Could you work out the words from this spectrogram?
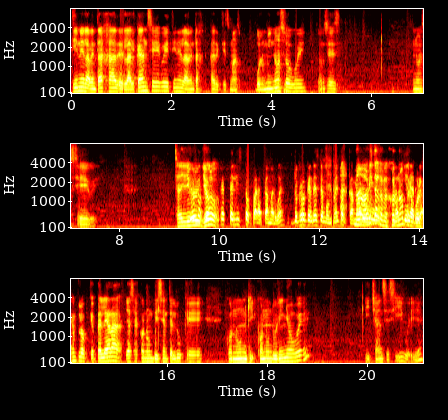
tiene la ventaja del alcance, güey, tiene la ventaja de que es más voluminoso, güey. Entonces, no sé, güey yo, no creo que esté listo para Camaro, güey. Yo creo que en este momento ah, No, ahorita a lo mejor no, pero por ejemplo, que peleara ya sea con un Vicente Luque, con un, con un Duriño, güey. Y chance sí, güey. ¿eh?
